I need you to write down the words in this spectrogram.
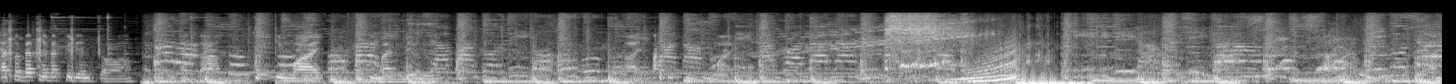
Eto, bet na bet ko din to. Eto, si Mark, si Mark Delu. Ay, pakit si Mark. Ah, ang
